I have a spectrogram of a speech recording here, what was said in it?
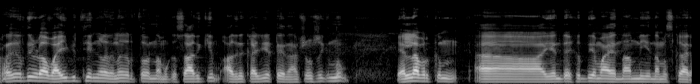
പ്രകൃതിയുടെ വൈവിധ്യങ്ങൾ നിലനിർത്താൻ നമുക്ക് സാധിക്കും. അതിന് കഴിയട്ടെ എന്ന് ആശംസിക്കുന്നു. എല്ലാവർക്കും എന്റെ ഹൃദ്യമായ നന്ദി നമസ്കാരം.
